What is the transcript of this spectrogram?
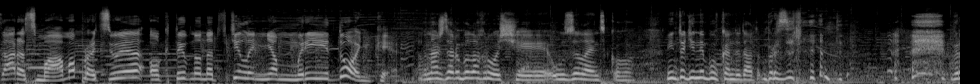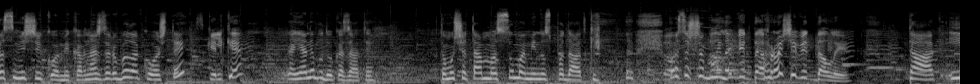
зараз мама працює активно над втіленням мрії доньки. Вона ж заробила гроші у Зеленського. Він тоді не був кандидатом президента. Розсміши коміка. Вона ж заробила кошти. Скільки? Я не буду казати. Тому що там сума мінус податки. Просто щоб не Але відда... гроші віддали. так. І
